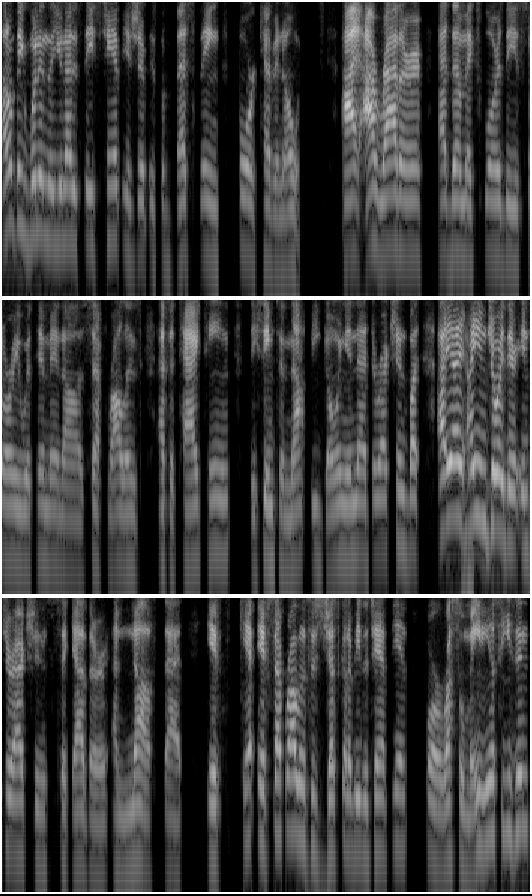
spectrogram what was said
I don't think winning the United States Championship is the best thing for Kevin Owens. I I rather had them explore the story with him and uh, Seth Rollins as a tag team. They seem to not be going in that direction, but I I, I enjoy their interactions together enough that if if Seth Rollins is just going to be the champion for a WrestleMania season,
